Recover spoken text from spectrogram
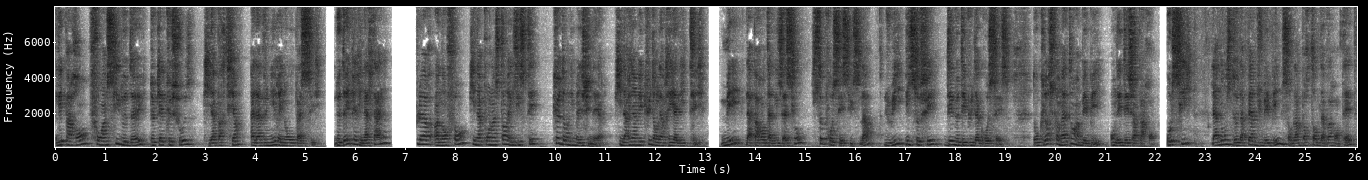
les parents font ainsi le deuil de quelque chose qui appartient à l'avenir et non au passé. Le deuil périnatal pleure un enfant qui n'a pour l'instant existé que dans l'imaginaire, qui n'a rien vécu dans la réalité. Mais la parentalisation, ce processus-là, lui, il se fait dès le début de la grossesse. Donc lorsqu'on attend un bébé, on est déjà parent. Aussi, l'annonce de la perte du bébé, il me semble important de l'avoir en tête,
